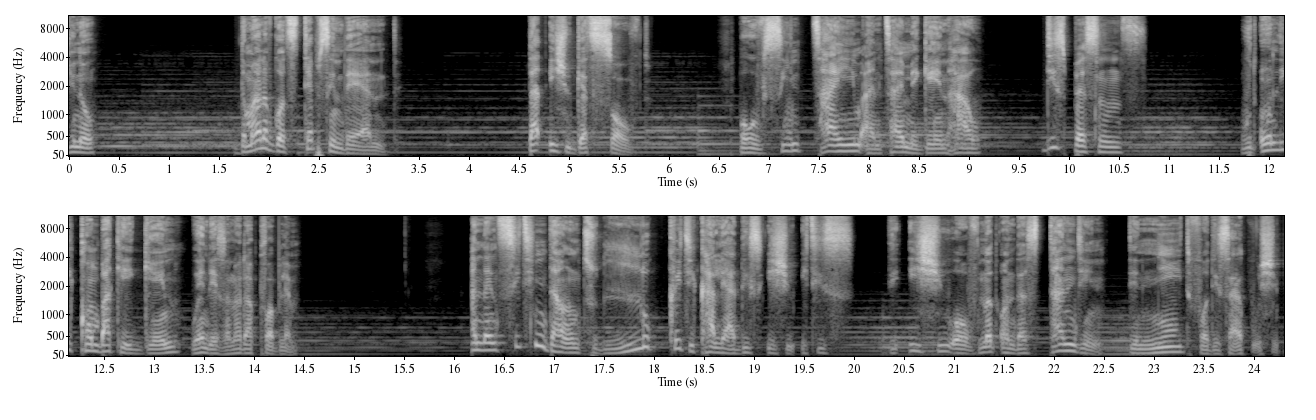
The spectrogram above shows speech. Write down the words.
you know, the man of God steps in there and that issue gets solved. But we've seen time and time again how these persons would only come back again when there's another problem. And then sitting down to look critically at this issue, it is the issue of not understanding the need for discipleship.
